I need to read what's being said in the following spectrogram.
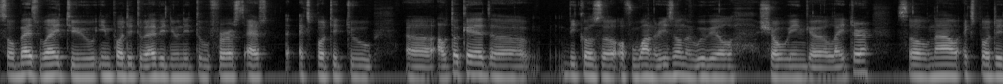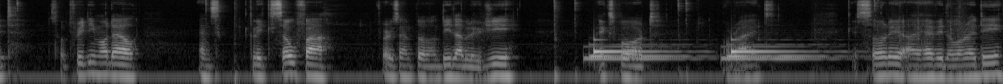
so best way to import it to Revit, you need to first export it to uh, AutoCAD, uh, because uh, of one reason we will showing uh, later. So now export it. So 3d model and click sofa for example dwg export. All right okay sorry i have it already.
